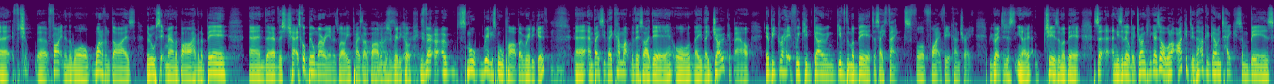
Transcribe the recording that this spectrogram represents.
uh, uh, fighting in the war. One of them dies. They're all sitting around the bar having a beer, and they have this chat. It's got Bill Murray in as well. He plays like Oh, barman, which is really Yeah, cool. he's He's very a, a small, really small part, but really good. Mm-hmm. Uh, and basically, they come up with this idea, or they they joke about it would be great if we could go and give them a beer to say thanks for fighting for your country. It'd be great to just you know cheers them a beer. So, and he's a little bit drunk, and he goes, "Oh well, I could do that. I could go and take some beers."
